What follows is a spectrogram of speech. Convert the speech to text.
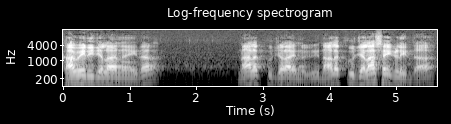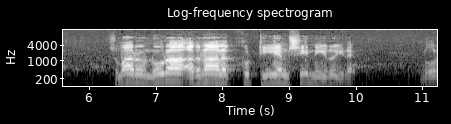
ಕಾವೇರಿ ಜಲಾನಯದ ನಾಲ್ಕು ಜಲಾಯನ ಈ ನಾಲ್ಕು ಜಲಾಶಯಗಳಿಂದ ಸುಮಾರು ನೂರ ಹದಿನಾಲ್ಕು ಟಿ ಎಂ ಸಿ ನೀರು ಇದೆ ನೂರ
